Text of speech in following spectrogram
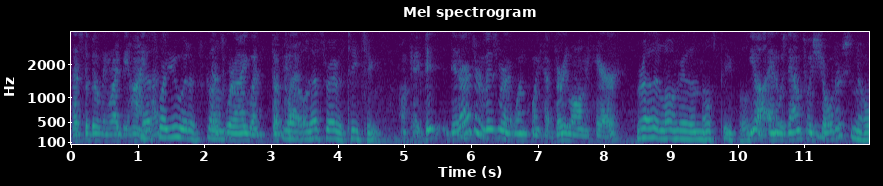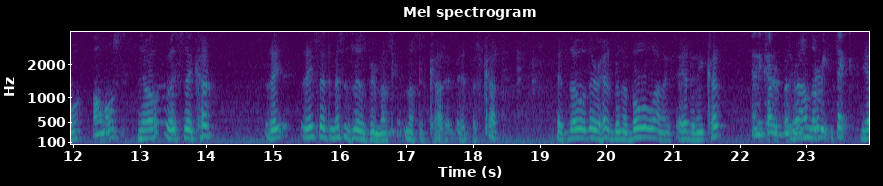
That's the building right behind. that's where you would have gone. That's where I went, took Yeah, classes. well, that's where I was teaching. Okay. Did, did Arthur Lismer at one point have very long hair? Rather longer than most people. Yeah, and it was down to his shoulders, No, almost? no, it was the cut. They they said Mrs. Lismer must must have cut it. It was cut as though there had been a bowl on his head, and he cut And they cut it, but it was Around the- very thick yeah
